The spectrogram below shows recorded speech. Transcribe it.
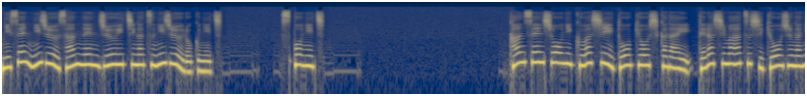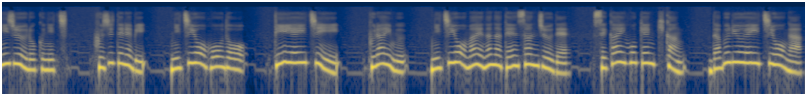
2023年11月26日。スポニチ。感染症に詳しい東京歯科大寺島敦教授が26日、フジテレビ、日曜報道、THE、プライム、日曜前7.30で、世界保健機関、WHO が、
